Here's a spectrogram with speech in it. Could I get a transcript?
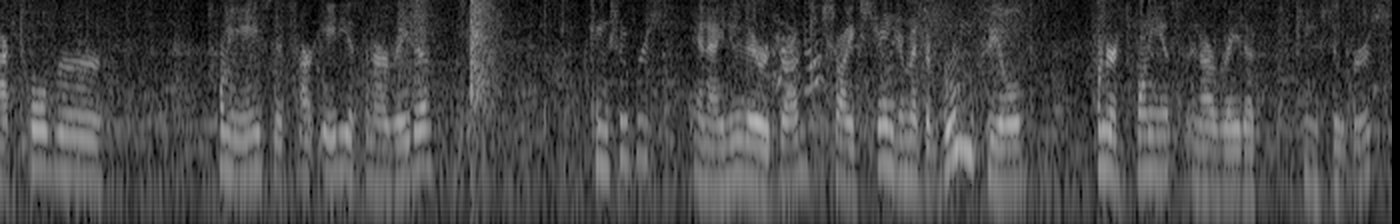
October 28th at our 80th in Arvada. King Soopers, And I knew they were drugged, so I exchanged them at the Broomfield 120th in Arvada King Soopers.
